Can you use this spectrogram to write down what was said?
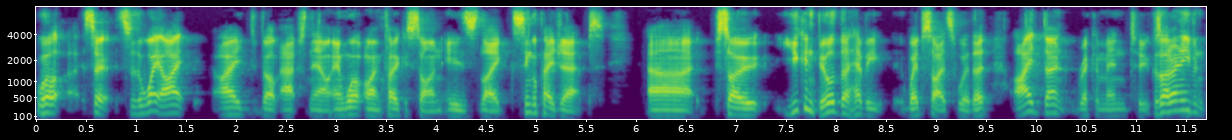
Well, so so the way I I develop apps now, and what I'm focused on is like single page apps. Uh, so you can build the heavy websites with it. I don't recommend to because I don't even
